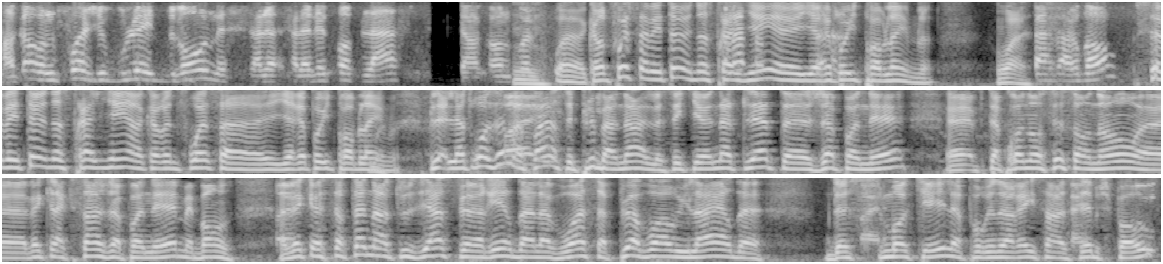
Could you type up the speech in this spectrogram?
encore une fois, j'ai voulu être drôle, mais ça n'avait pas place. Et encore une fois, Ouais, encore une fois, si ça avait été un Australien, il n'y aurait pas eu de problème. Là. Ouais. pardon? Si ça avait été un Australien, encore une fois, ça, il n'y aurait pas eu de problème. La, la troisième Ouais. affaire, c'est plus banal. C'est qu'il y a un athlète euh, japonais, euh, puis t'as prononcé son nom euh, avec l'accent japonais, mais bon, avec un certain enthousiasme et un rire dans la voix, ça peut avoir eu l'air de, de se moquer là, pour une oreille sensible, je suppose.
